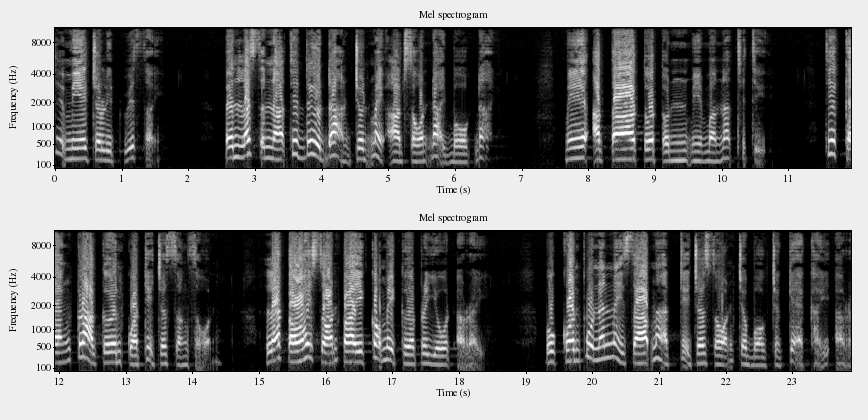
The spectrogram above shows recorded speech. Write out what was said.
ที่มีจริตวิสัย เป็นลักษณะที่ดื้อด้านจนไม่อาจสอนได้บอกได้ มีอัตตาตัวตนมีมานทิฏฐิที่แข็งกล้าเกินกว่าที่จะสั่งสอน และต่อให้สอนไปก็ไม่เกิดประโยชน์อะไร บุคคลผู้นั้นไม่สามารถที่จะสอนจะบอกจะแก้ไขอะไร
